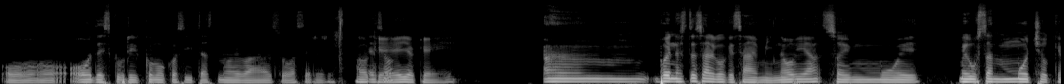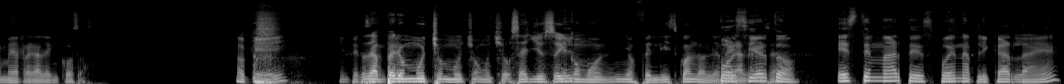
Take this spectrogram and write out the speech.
O, o descubrir como cositas nuevas. O hacer... Ok, ¿Eso? ok. Am, bueno, esto es algo que sabe mi novia. Soy muy... Me gustan mucho que me regalen cosas. Ok. O Interesante. sea, pero mucho, mucho, mucho. O sea, yo soy El- como un niño feliz cuando le Por regalan. o sea, cierto, este martes pueden aplicarla, ¿eh?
